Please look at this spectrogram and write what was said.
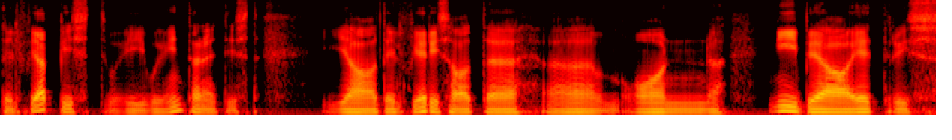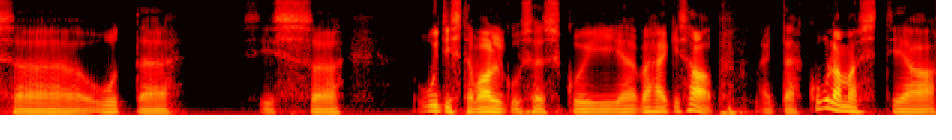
Delfi äpist või, või internetist ja Delfi erisaade äh, on niipea eetris äh, uute siis äh, uudiste valguses, kui vähegi saab. aitäh kuulamast ja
